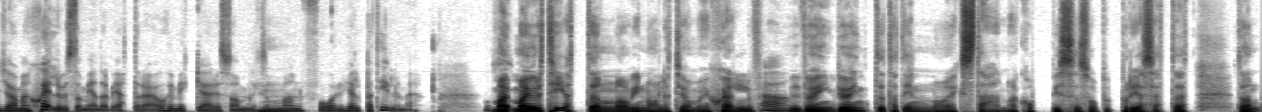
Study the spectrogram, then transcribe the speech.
gör man själv som medarbetare och hur mycket är det som liksom Mm. man får hjälpa till med? Ma- majoriteten av innehållet gör man ju själv. Ja. Vi, vi, har, vi har inte tagit in några externa copies så på, på det sättet. Utan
